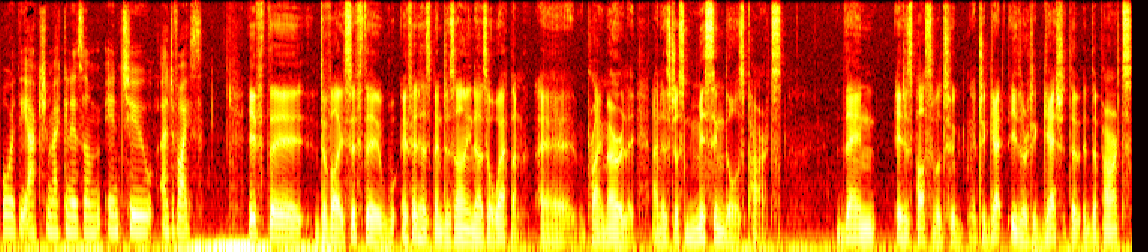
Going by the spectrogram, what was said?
or the action mechanism into a device? If the device, if the if it has been designed as a weapon uh, primarily and is just missing those parts, then it is possible to to get either to get the the parts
